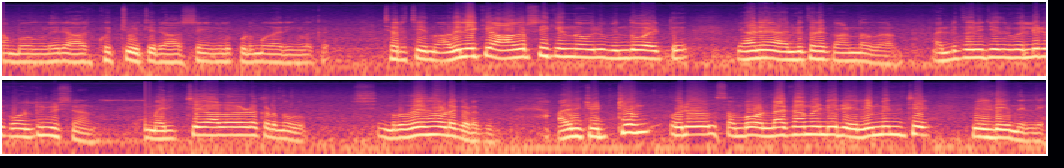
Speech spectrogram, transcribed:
സംഭവങ്ങൾ കൊച്ചു കൊച്ചു രാഷ്ട്രീയങ്ങൾ കുടുംബകാര്യങ്ങളൊക്കെ ചർച്ച ചെയ്യുന്നു. അതിലേക്ക് ആകർഷിക്കുന്ന ഒരു ബിന്ദുവായിട്ട് ഞാൻ അനുത്തനെ കാണുന്നതാണ്. അനുത്തനെ ചെയ്യുന്ന വലിയൊരു കോൺട്രിബ്യൂഷനാണ് മരിച്ച ആളവിടെ കിടന്നോളും. മൃതദേഹം അവിടെ കിടക്കും. അതിന് ചുറ്റും ഒരു സംഭവം ഉണ്ടാക്കാൻ വേണ്ടി ഒരു എലിമെന്റ് ബിൽഡ് ചെയ്യുന്നില്ലേ?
